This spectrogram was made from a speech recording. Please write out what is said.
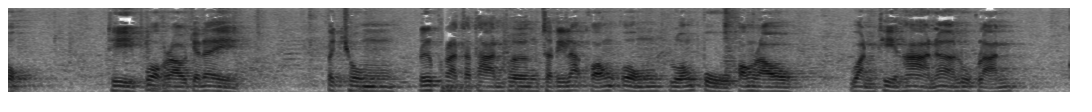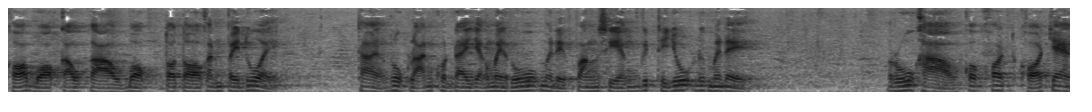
2556 ที่พวกเราจะได้ประชุมหรือพระราชทานเพลิงสรีระขององค์หลวงปู่ของเราวันที่ห้านะลูกหลาน ขอบอกเก่าๆบอกต่อๆกันไปด้วย ถ้าลูกหลานคนใดยังไม่รู้ไม่ได้ฟังเสียงวิทยุหรือไม่ได้ รู้ข่าวก็ขอขอแจ้ง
